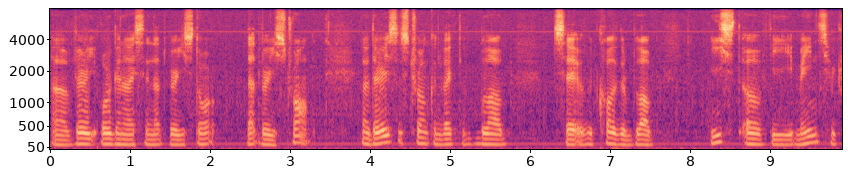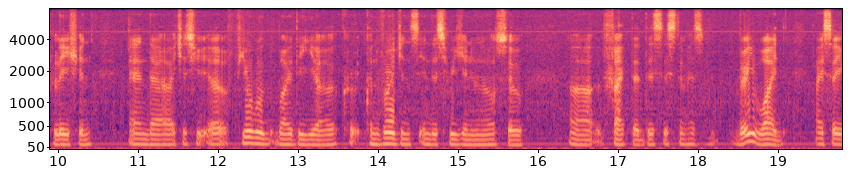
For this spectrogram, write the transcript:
uh, very organized and not very not very strong. Now there is a strong convective blob. Say we would call it a blob east of the main circulation and uh, just uh, fueled by the uh, convergence in this region and also uh, the fact that this system has very wide I say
